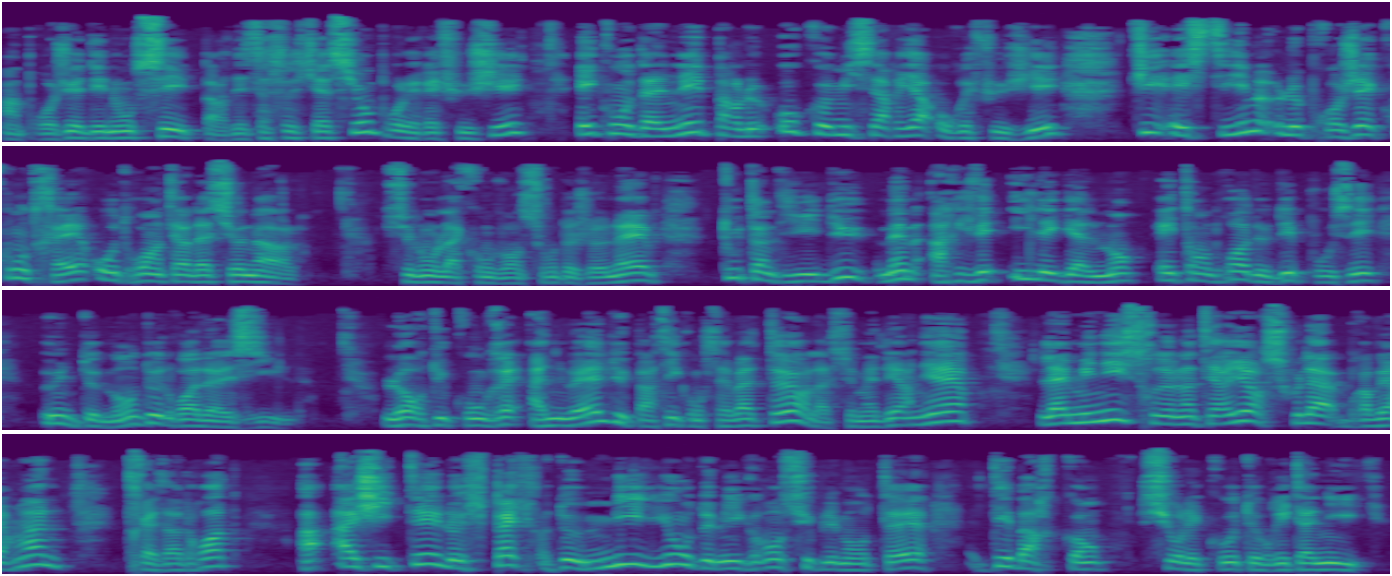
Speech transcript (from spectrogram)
Un projet dénoncé par des associations pour les réfugiés et condamné par le Haut Commissariat aux réfugiés qui estime le projet contraire au droit international. Selon la Convention de Genève, tout individu, même arrivé illégalement, est en droit de déposer une demande de droit d'asile. Lors du congrès annuel du Parti conservateur la semaine dernière, la ministre de l'Intérieur, Swela Braverman, très à droite, a agité le spectre de millions de migrants supplémentaires débarquant sur les côtes britanniques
